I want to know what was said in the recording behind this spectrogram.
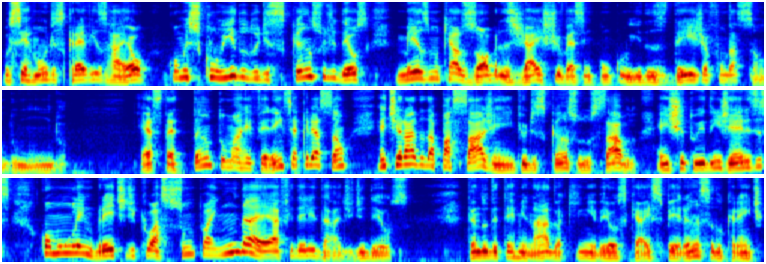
O sermão descreve Israel como excluído do descanso de Deus, mesmo que as obras já estivessem concluídas desde a fundação do mundo. Esta é tanto uma referência à criação, retirada da passagem em que o descanso do sábado é instituído em Gênesis, como um lembrete de que o assunto ainda é a fidelidade de Deus. Tendo determinado aqui em Hebreus que a esperança do crente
